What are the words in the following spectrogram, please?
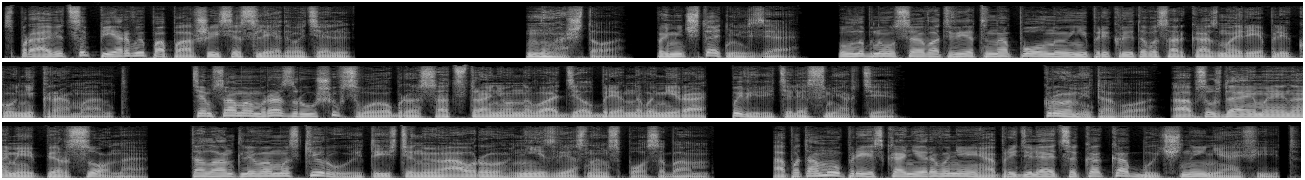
справится первый попавшийся следователь. «Ну а что, помечтать нельзя?» Улыбнулся в ответ на полную неприкрытого сарказма реплику некромант, тем самым разрушив свой образ отстраненного отдел бренного мира повелителя смерти. Кроме того, обсуждаемая нами персона талантливо маскирует истинную ауру неизвестным способом, а потому при сканировании определяется как обычный неофит.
